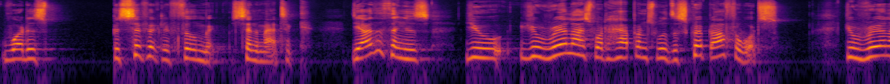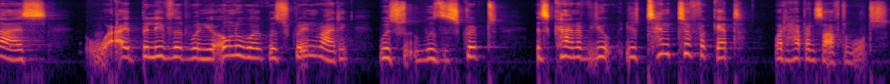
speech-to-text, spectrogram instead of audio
what is specifically film cinematic. The other thing is you you realize what happens with the script afterwards. you realize. I believe that when you only work with screenwriting, with with the script, it's kind of you you tend to forget what happens afterwards.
